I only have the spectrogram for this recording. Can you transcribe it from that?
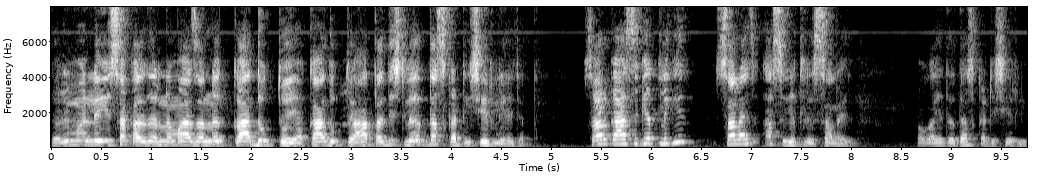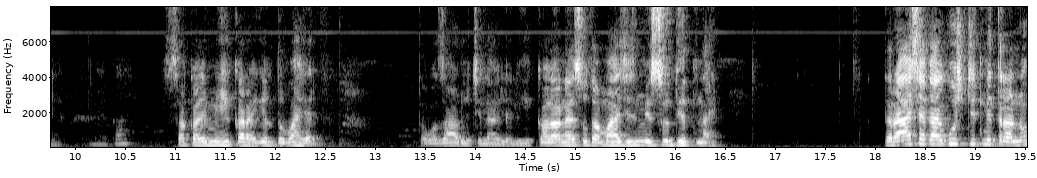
तरी म्हणलं सकाळ जर माझा नख का दुखतोय का दुखतोय? आता दिसलं दसकाठी शिरली ह्याच्यात. सारखं असं घेतलं की चालायचं असं घेतलं चालायचं. बघा इथं दसकाठी शिरली. सकाळी मी हे करायला गेलतो बाहेर तेव्हा झाडूची लागलेली. ही कळा नाही सुद्धा माझीच मी सुधीत नाही. तर अशा काय गोष्टीत मित्रांनो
